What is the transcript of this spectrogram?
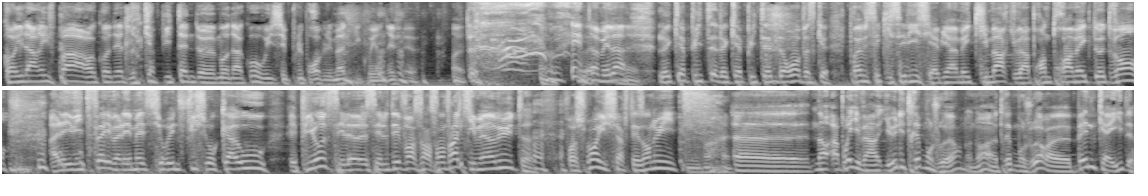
quand il n'arrive pas à reconnaître le capitaine de Monaco, oui, c'est plus problématique, oui, en effet. Ouais. non mais là, Ouais. le capitaine, le capitaine de Rouen, parce que le problème c'est qu'il s'est dit, s'il y a bien un mec qui marque, il va prendre trois mecs de devant. Allez vite fait, il va les mettre sur une fiche au cas où. Et puis l'autre, c'est le, c'est le défenseur central qui met un but. Franchement, il cherche les ennuis. Euh, non, après il y avait, un- il y a eu des très bons joueurs. Non, non, un très bon joueur, euh, Ben Caïd.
